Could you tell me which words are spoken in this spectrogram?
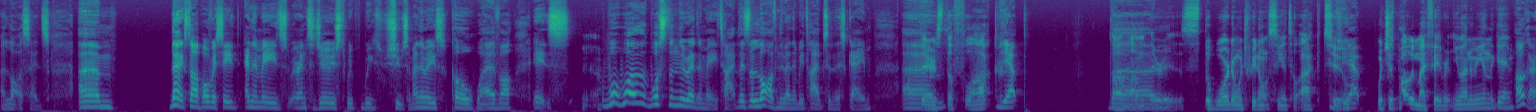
A lot of sense. Um next up obviously enemies were introduced. We we shoot some enemies, cool, whatever. It's Yeah. what what what's the new enemy type? There's a lot of new enemy types in this game. Um, there's the flock. Yep. Um, there is the warden, which we don't see until Act Two, Yep. which is probably my favorite new enemy in the game. Okay.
